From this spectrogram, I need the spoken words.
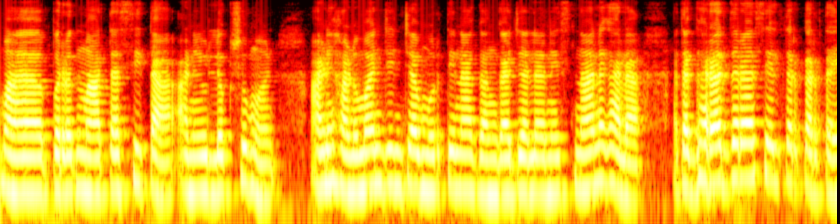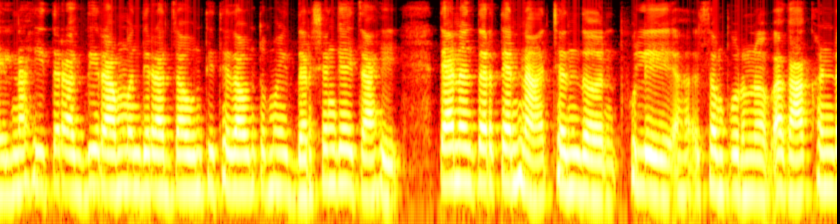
मा परत माता सीता आणि लक्ष्मण आणि हनुमानजींच्या मूर्तींना गंगाजलाने स्नान घाला. आता घरात जर असेल तर करता येईल. नाही तर अगदी राम मंदिरात जाऊन तिथे जाऊन तुम्ही दर्शन घ्यायचं आहे. त्यानंतर त्यांना चंदन फुले संपूर्ण बघा अखंड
